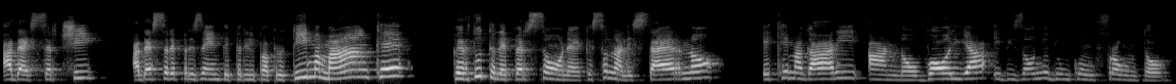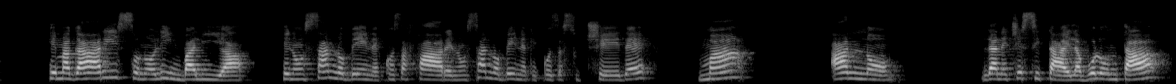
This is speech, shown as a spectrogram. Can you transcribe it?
ad esserci, ad essere presenti per il proprio team, ma anche per tutte le persone che sono all'esterno e che magari hanno voglia e bisogno di un confronto, che magari sono lì in balia, che non sanno bene cosa fare, non sanno bene che cosa succede, ma hanno la necessità e la volontà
